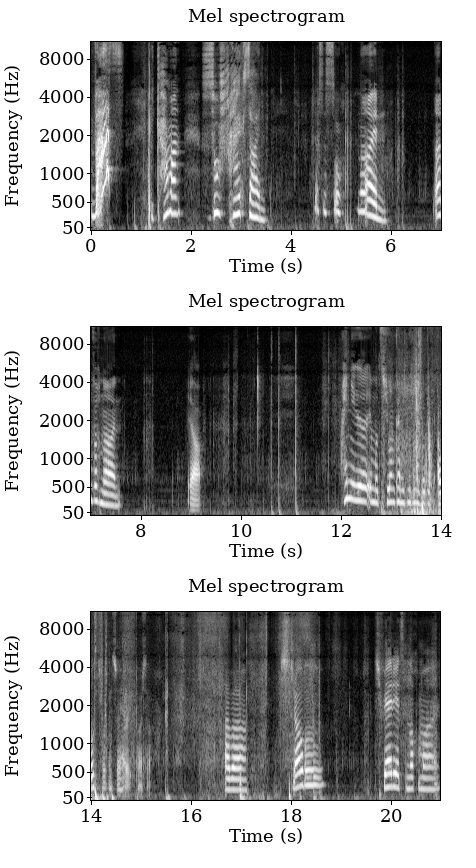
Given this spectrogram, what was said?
Was? Wie kann man so schräg sein? Das ist so. Nein. Einfach nein. Ja. Einige Emotionen kann ich nicht mehr wirklich ausdrücken zu Harry Potter. Aber ich glaube, ich werde jetzt noch mal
